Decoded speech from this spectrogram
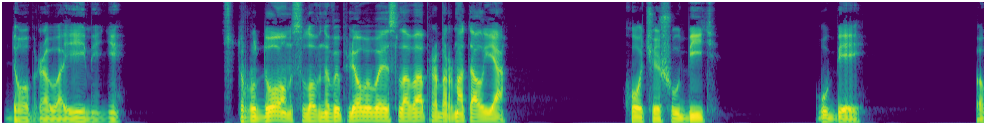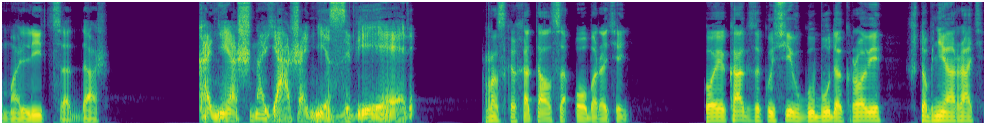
доброго имени. С трудом, словно выплевывая слова, пробормотал я. Хочешь убить — убей помолиться дашь. «Конечно, я же не зверь!» — расхохотался оборотень. Кое-как закусив губу до крови, чтоб не орать,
